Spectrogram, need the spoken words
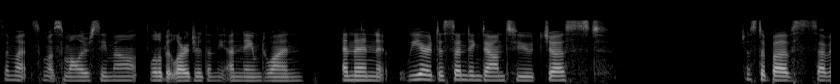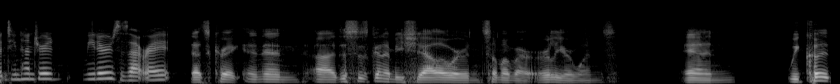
somewhat, somewhat smaller seamount, a little bit larger than the unnamed one. And then we are descending down to just just above 1,700 meters. Is that right? that's correct. And then uh, this is going to be shallower than some of our earlier ones. And we could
